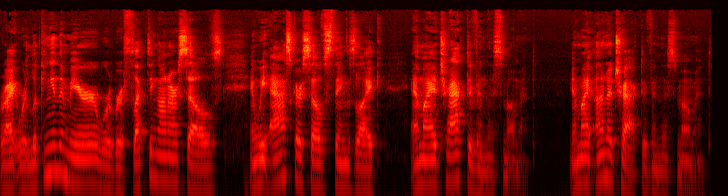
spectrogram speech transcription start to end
right? We're looking in the mirror, we're reflecting on ourselves, and we ask ourselves things like Am I attractive in this moment? Am I unattractive in this moment?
